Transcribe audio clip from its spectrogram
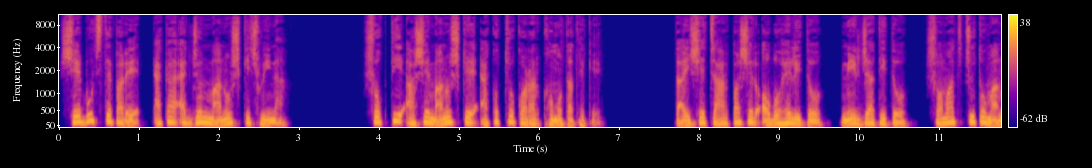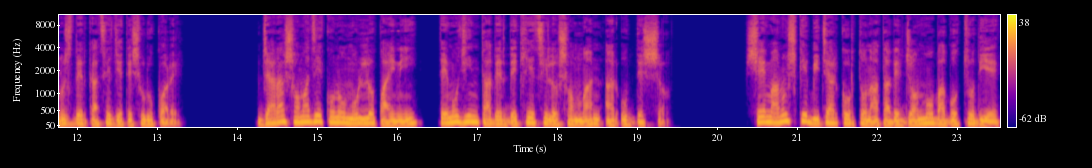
সে বুঝতে পারে, একা একজন মানুষ কিছুই না। শক্তি আসে মানুষকে একত্র করার ক্ষমতা থেকে। তাই সে চারপাশের অবহেলিত, নির্যাতিত, সমাজচ্যুত মানুষদের কাছে যেতে শুরু করে। যারা সমাজে কোনো মূল্য পায়নি, তেমুজিন তাদের দেখিয়েছিল সম্মান আর উদ্দেশ্য। সে মানুষকে বিচার করত না তাদের জন্ম বা গোত্র দিয়ে,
